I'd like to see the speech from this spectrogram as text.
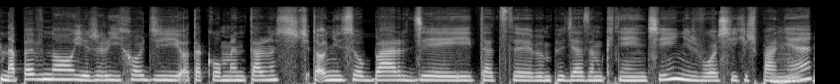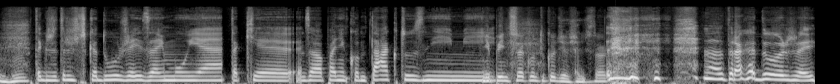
na pewno, jeżeli chodzi o taką mentalność, to oni są bardziej tacy, bym powiedziała, zamknięci niż Włosi i Hiszpanie. Mhm, mhm. Także troszeczkę dłużej zajmuje takie załapanie kontaktu z nimi. Nie 5 sekund, tylko 10, tak? No trochę dłużej,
